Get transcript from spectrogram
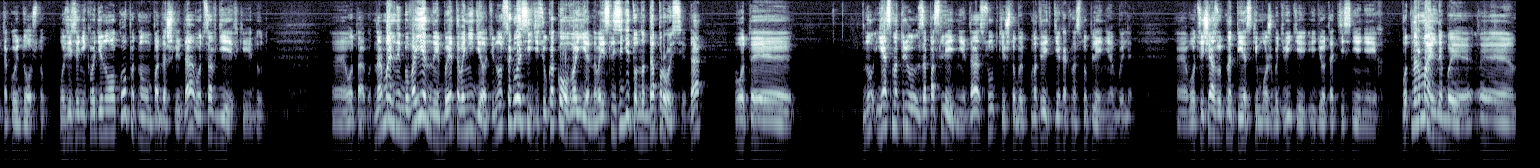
такой доступ. Вот здесь они к водяного копотному подошли, да, вот с идут. Э, вот так вот. Нормальные бы военные бы этого не делали. Ну, согласитесь, у какого военного? Если сидит он на допросе, да, вот, э, ну, я смотрю за последние, да, сутки, чтобы смотреть, где как наступления были. Э, вот сейчас вот на Песке, может быть, видите, идет оттеснение их. Вот нормально бы... Э,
